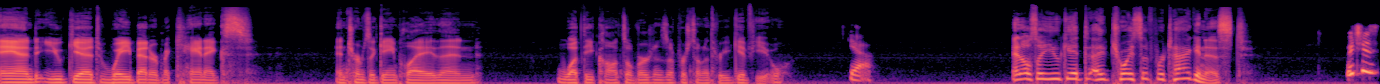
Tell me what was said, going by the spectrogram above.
And you get way better mechanics in terms of gameplay than what the console versions of Persona 3 give you. Yeah, And also you get a choice of protagonist. which is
